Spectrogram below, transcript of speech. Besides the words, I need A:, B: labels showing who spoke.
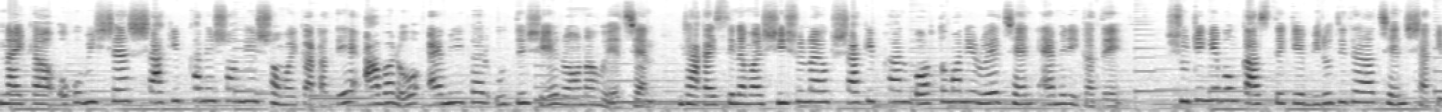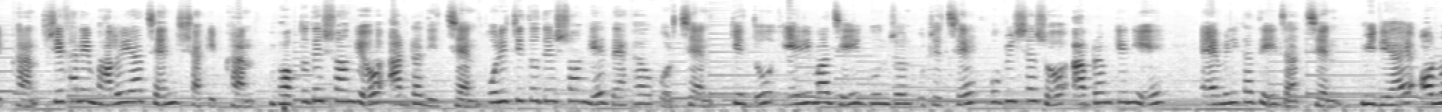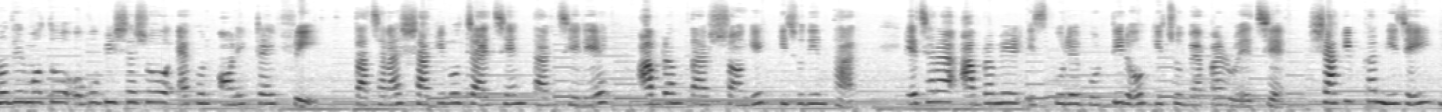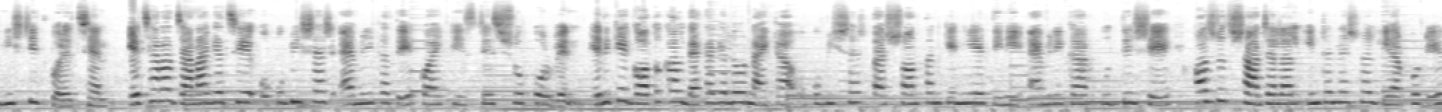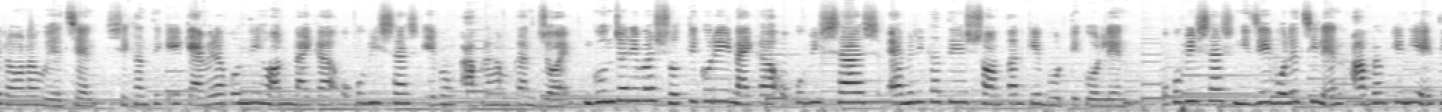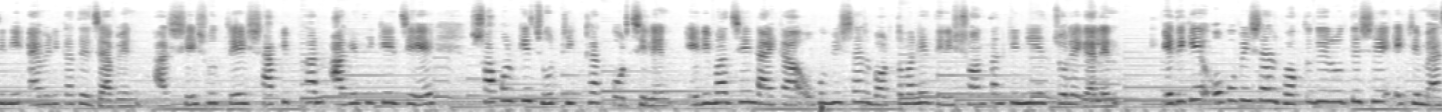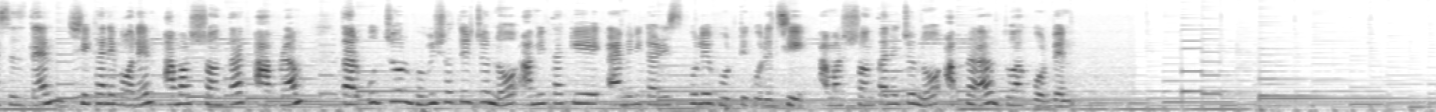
A: নায়িকা অপবিশ্বাস শাকিব খানের সঙ্গে সময় কাটাতে আবারও আমেরিকার উদ্দেশ্যে রওনা হয়েছেন। ঢাকায় সিনেমার শিশুনায়ক শাকিব খান বর্তমানে রয়েছেন আমেরিকাতে। শুটিং এবং কাজ থেকে বিরতিতে আছেন শাকিব খান। সেখানে ভালোই আছেন শাকিব খান। ভক্তদের সঙ্গেও আড্ডা দিচ্ছেন। পরিচিতদের সঙ্গে দেখাও করছেন। কিন্তু এরই মাঝেই গুঞ্জন উঠেছে উপবিশ্বাসও আব্রামকে নিয়ে। আমেরিকাতেই যাচ্ছেন। মিডিয়ায় অন্যদের মতো অপবিশ্বাসও এখন অনেকটাই ফ্রি তাছাড়া সাকিবও চাইছেন তার ছেলে আব্রাম তার সঙ্গে কিছুদিন থাক। এছাড়া আব্রামের স্কুলে ভর্তিরও কিছু ব্যাপার রয়েছে। শাকিব খান নিজেই নিশ্চিত করেছেন। এছাড়া জানা গেছে, অপু বিশ্বাস আমেরিকাতে কয়েকটি স্টেজ শো করবেন। এদিকে গতকাল দেখা গেল, নায়িকা অপু বিশ্বাস তার সন্তানকে নিয়ে তিনি আমেরিকার উদ্দেশ্যে হজরত শাহজালাল ইন্টারন্যাশনাল এয়ারপোর্টে রওনা হয়েছেন। সেখান থেকে ক্যামেরাবন্দি হন নায়িকা অপু বিশ্বাস এবং আব্রাহাম খান জয়। গুঞ্জন এবার সত্যি করেই নায়িকা অপু বিশ্বাস আমেরিকাতে সন্তানকে ভর্তি করলেন। উপবিশ্বাস নিজেই বলেছিলেন আব্রামকে নিয়ে তিনি আমেরিকাতে যাবেন। আর সেই সূত্রে শাকিব খান আগে থেকে যে সকল কিছু ঠিকঠাক করছিলেন, এরই মাঝে নায়িকা উপবিশ্বাস বর্তমানে তিনি সন্তানকে নিয়ে চলে গেলেন। এদিকে অপবিশ্বাস ভক্তদের উদ্দেশ্যে একটি মেসেজ দেন। সেখানে বলেন, আমার সন্তান আব্রাম, তার উজ্জ্বল ভবিষ্যতের জন্য আমি তাকে আমেরিকার স্কুলে ভর্তি করেছি। আমার সন্তানের জন্য আপনারা দোয়া করবেন।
